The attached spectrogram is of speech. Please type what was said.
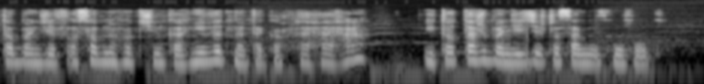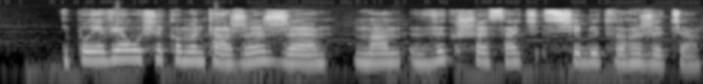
to będzie w osobnych odcinkach, nie wytnę tego, hehehe. I to też będziecie czasami słyszeć. I pojawiało się komentarze, że mam wykrzesać z siebie trochę życia.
